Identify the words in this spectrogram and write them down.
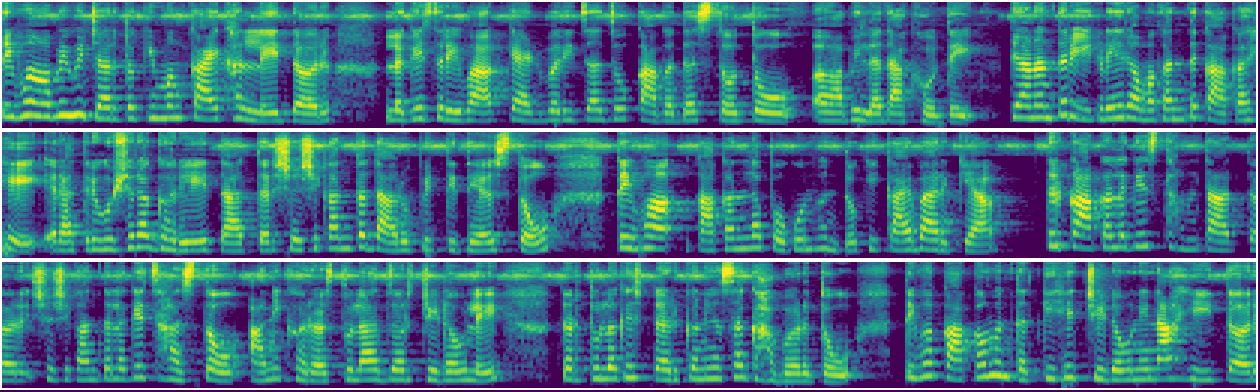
तेव्हा आम्ही विचारतो की मग काय खाल्ले? तर लगेच रेवा कॅडबरीचा जो कागद असतो तो अ, अभिला दाखवते. त्यानंतर इकडे रमाकांत काका हे रात्री उशिरा घरी येतात तर शशिकांत दारूपीत तिथे असतो. तेव्हा काकांना बघून म्हणतो की काय बारक्या? तर काका लगेच थांबतात तर शशिकांत लगेच हसतो. आणि खरंच तुला जर चिडवले तर तू लगेच टरकणी असा घाबरतो. तेव्हा काका म्हणतात की हे चिडवणे नाही तर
